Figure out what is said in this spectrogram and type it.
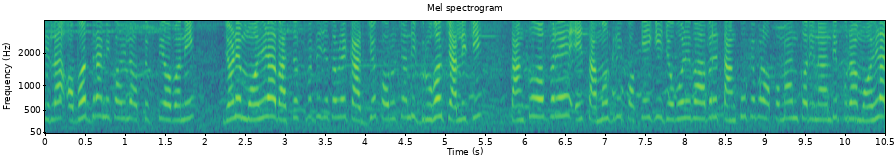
ଥିଲା ଅଭଦ୍ରାମୀ କହିଲେ ଅତ୍ୟୁକ୍ତି ହେବନି। ଜଣେ ମହିଳା ବାଚସ୍ପତି ଯେତେବେଳେ କାର୍ଯ୍ୟ କରୁଛନ୍ତି ଗୃହ ଚାଲିଛି ତାଙ୍କ ଉପରେ এই ସାମଗ୍ରୀ ପକେଇକି ଯେଉଁଭଳି ଭାବରେ ତାଙ୍କୁ କେବଳ ଅପମାନ କରିନାହାନ୍ତି ପୁରା ମହିଳା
